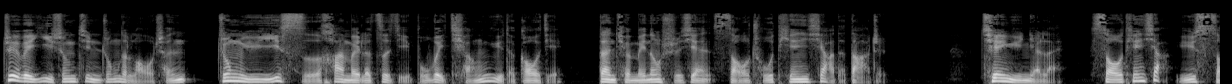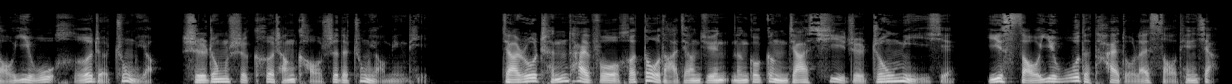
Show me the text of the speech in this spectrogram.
这位一生尽忠的老臣，终于以死捍卫了自己不畏强欲的高洁，但却没能实现扫除天下的大志。千余年来。扫天下与扫义乌何者重要？始终是科场考试的重要命题。假如陈太傅和窦大将军能够更加细致周密一些，以扫义乌的态度来扫天下，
